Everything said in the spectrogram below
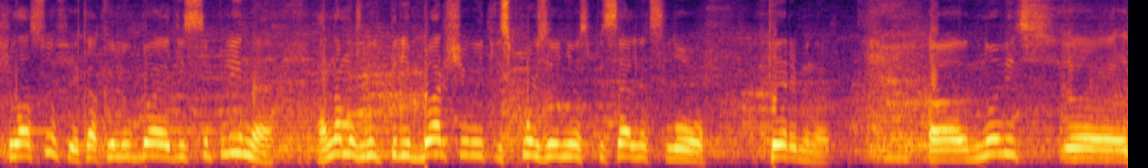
Философия, как и любая дисциплина, она, может быть, перебарщивает использованием специальных слов, терминов. А, но ведь э,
